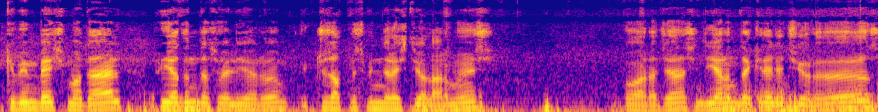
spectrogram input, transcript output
2005 model. Fiyatını da söylüyorum. 360 bin lira istiyorlarmış. Bu araca. Şimdi yanındakine geçiyoruz.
